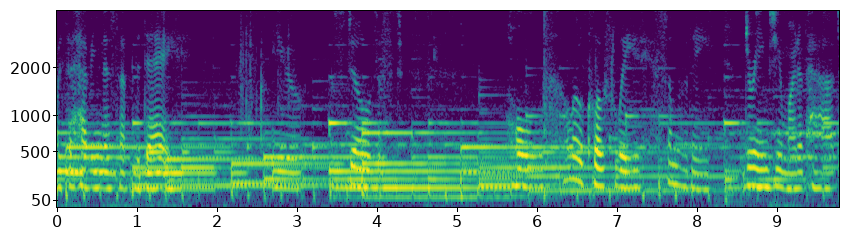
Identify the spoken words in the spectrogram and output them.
with the heaviness of the day. You still just hold a little closely some of the dreams you might have had.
